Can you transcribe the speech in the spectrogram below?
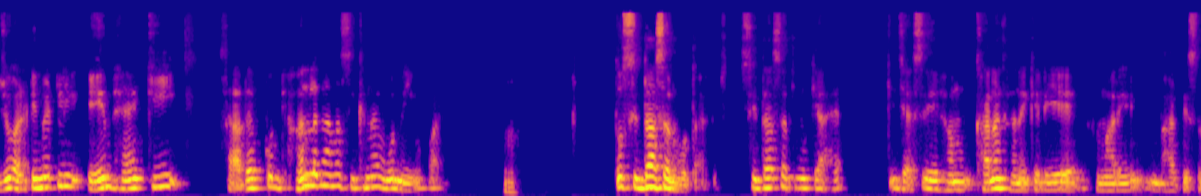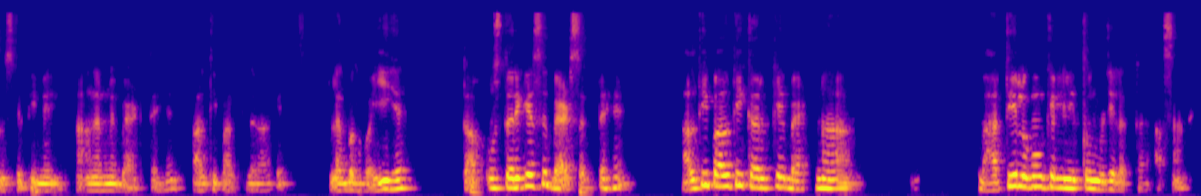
जो अल्टीमेटली एम है कि साधक को ध्यान लगाना सीखना है वो नहीं हो पाए हम्म। तो सिद्धासन होता है। सिद्धासन में क्या है कि जैसे हम खाना खाने के लिए हमारी भारतीय संस्कृति में आँगन में बैठते हैं आलती पालती लगा के लगभग वही है। तो हम्म आप उस तरीके से बैठ सकते हैं। आलती पालती करके बैठना भारतीय लोगों के लिए तो मुझे लगता है आसान है।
